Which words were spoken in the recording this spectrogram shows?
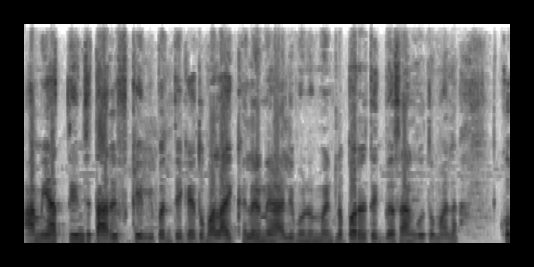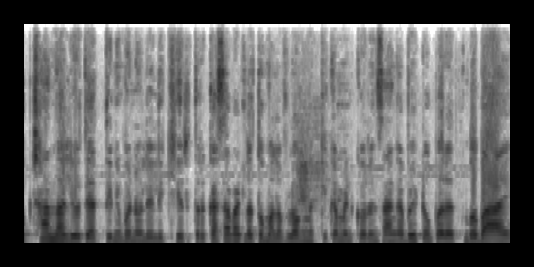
आम्ही आत्तींची तारीफ केली पण ते काही तुम्हाला ऐकायला नाही आली म्हणून म्हटलं परत एकदा सांगू तुम्हाला. खूप छान झाली होती आत्तीने बनवलेली खीर. तर कसा वाटला तुम्हाला व्लॉग नक्की कमेंट करून सांगा. भेटू परत. ब बाय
